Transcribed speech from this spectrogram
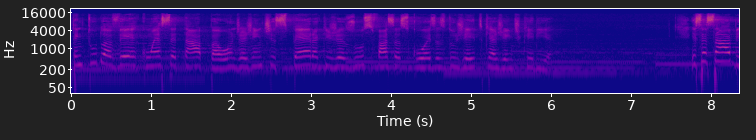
tem tudo a ver com essa etapa onde a gente espera que Jesus faça as coisas do jeito que a gente queria. E você sabe,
